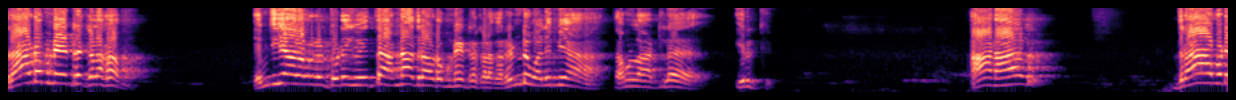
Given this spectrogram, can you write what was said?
திராவிட முன்னேற்ற கழகம். எம்ஜிஆர் அவர்கள் தொடங்கி வைத்த அண்ணா திராவிட முன்னேற்ற கழகம். ரெண்டு வலிமையாக தமிழ்நாட்டில் இருக்கு. ஆனால் திராவிட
